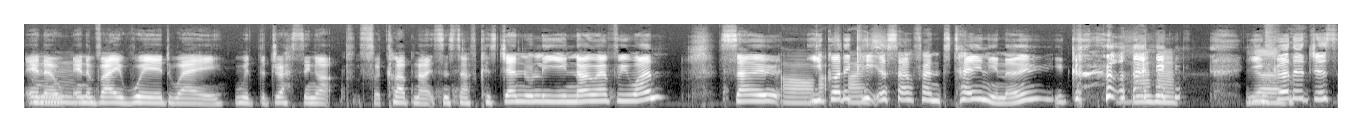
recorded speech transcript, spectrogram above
in a in a very weird way with the dressing up for club nights and stuff because generally you know everyone. So you that's got to keep yourself entertained, you know. You got like, Yeah. you gotta just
